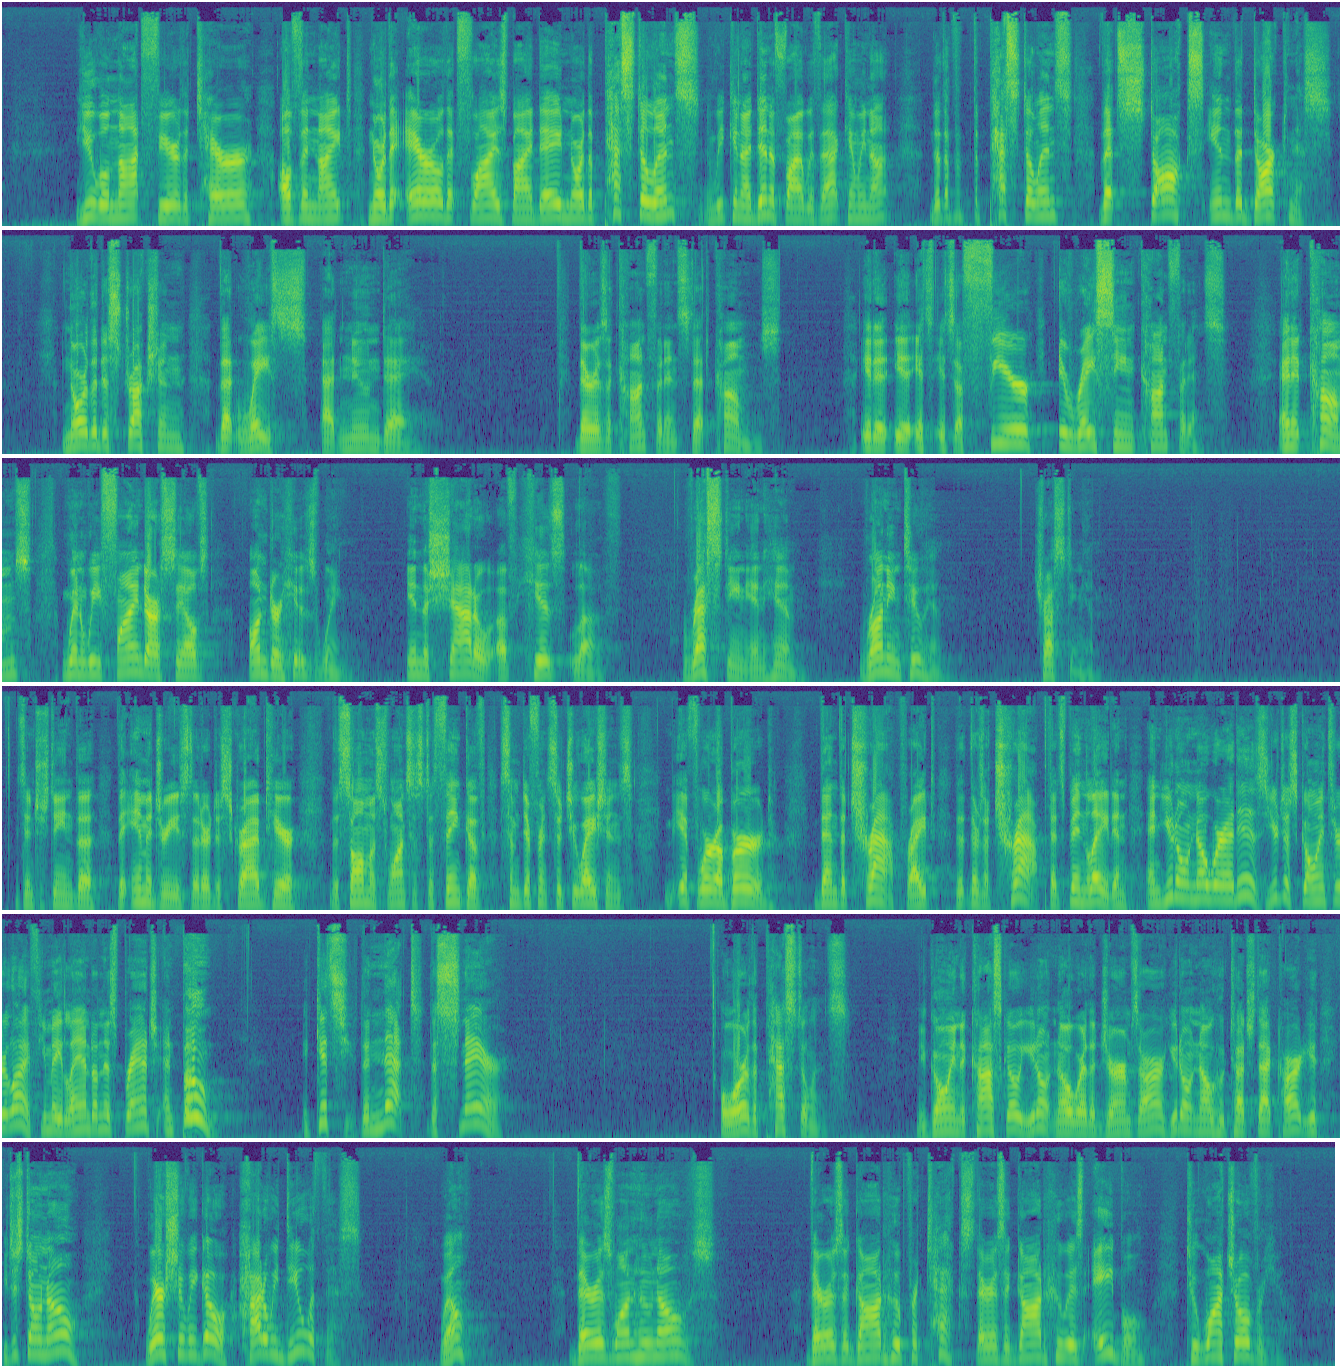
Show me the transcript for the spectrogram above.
You will not fear the terror of the night, nor the arrow that flies by day, nor the pestilence, and we can identify with that, can we not? The, the, the, pestilence that stalks in the darkness, nor the destruction that wastes at noonday. There is a confidence that comes. It, it, it's, it's a fear erasing confidence. And it comes when we find ourselves under His wing in the shadow of His love, resting in Him, running to Him, trusting Him. It's interesting, the, the imageries that are described here. The psalmist wants us to think of some different situations. If we're a bird, then the trap, right? There's a trap that's been laid, and, and you don't know where it is. You're just going through life. You may land on this branch, and boom, it gets you. The net, the snare or the pestilence. You go into Costco, you don't know where the germs are. You don't know who touched that card. You, you just don't know. Where should we go? How do we deal with this? Well, there is one who knows. There is a God who protects. There is a God who is able to watch over you.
